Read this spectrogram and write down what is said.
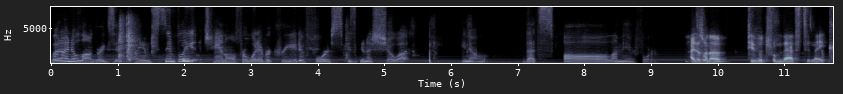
but I no longer exist. I am simply a channel for whatever creative force is going to show up. You know, that's all I'm here for. I just want to pivot from that to like,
